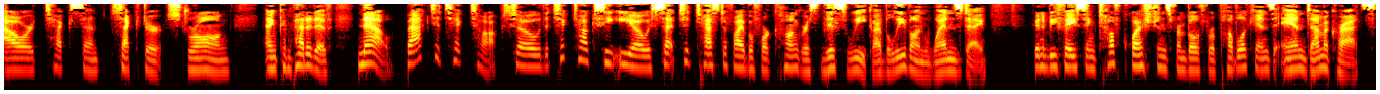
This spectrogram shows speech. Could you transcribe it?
our tech sector strong and competitive. Now, back to TikTok. So the TikTok CEO is set to testify before Congress this week, I believe on Wednesday going to be facing tough questions from both Republicans and Democrats.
